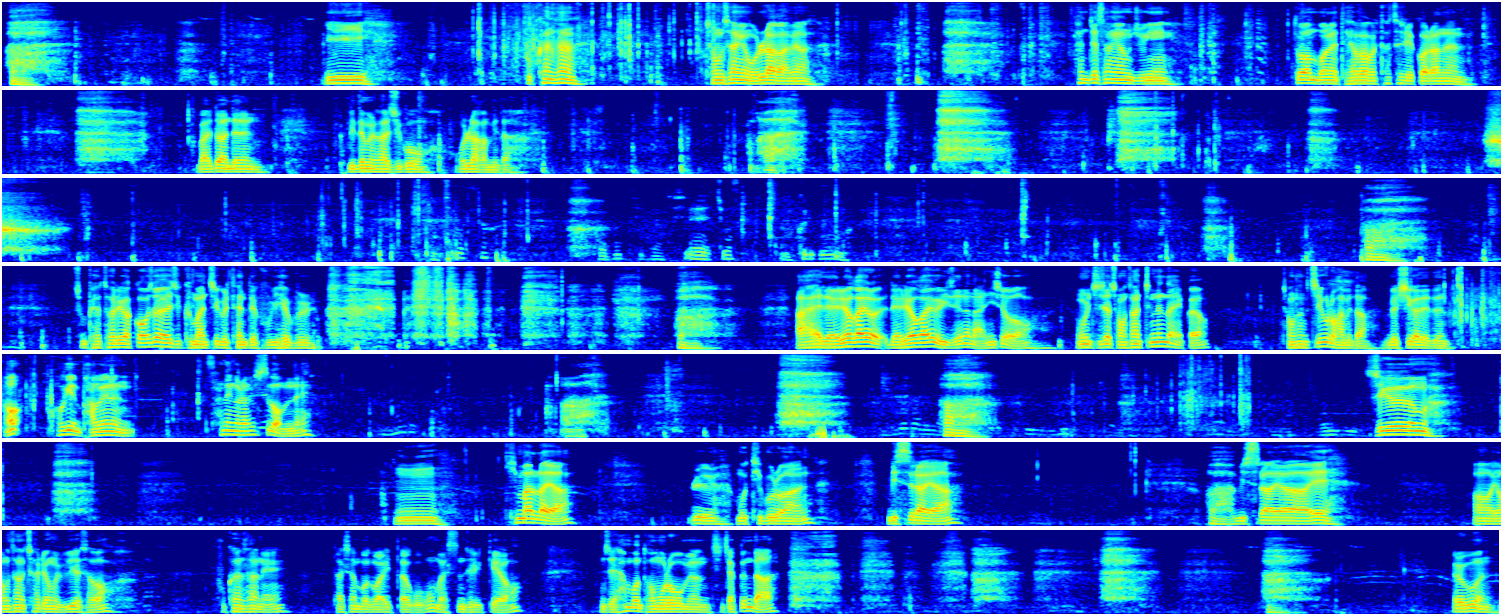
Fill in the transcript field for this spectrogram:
하, 이 북한산 정상에 올라가면 현재 상향 중이 또 한 번의 대박을 터뜨릴 거라는 말도 안 되는 믿음을 가지고 올라갑니다. 찍었어? 네 찍었어 어, 그리고 좀 배터리가 꺼져야지 그만 찍을 텐데 V앱을. 아, 아 내려가요 내려가요 이제는 아니죠. 오늘 진짜 정상 찍는다니까요. 정상 찍으러 갑니다. 몇 시가 되든. 어? 거긴 밤에는 산행을 할 수가 없네. 아. 아. 지금 음, 히말라야를 모티브로 한 미스라야 아, 미스라야의 어, 영상 촬영을 위해서 북한산에 다시 한번 와 있다고 말씀드릴게요. 이제 한 번 더 물어보면 진짜 끈다. 여러분,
